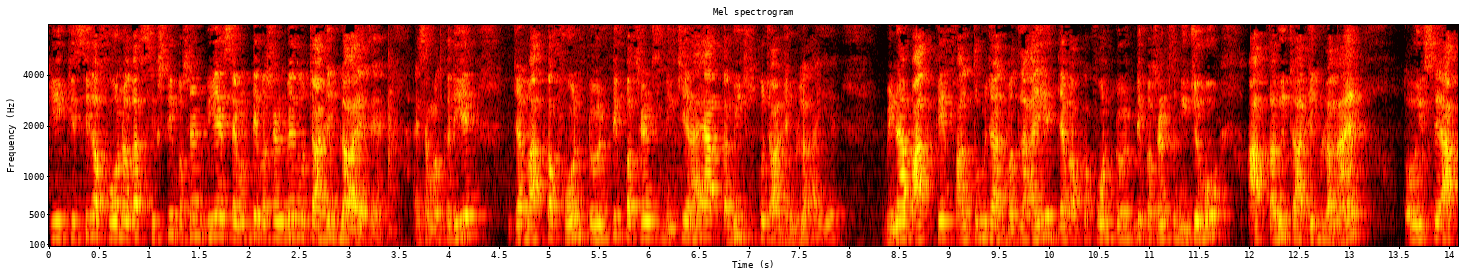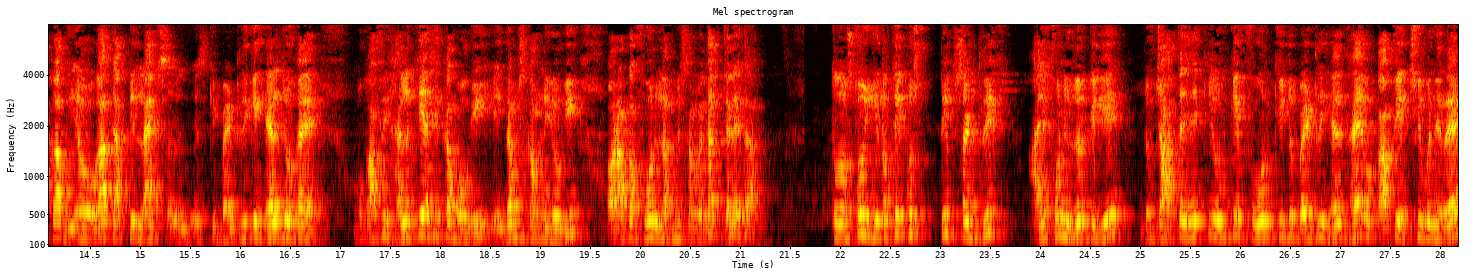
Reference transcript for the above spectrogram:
कि किसी का फ़ोन अगर 60 परसेंट भी है 70 परसेंट भी है तो चार्जिंग लगा देते हैं ऐसा मत करिए। जब आपका फ़ोन 20 परसेंट से नीचे आए आप तभी उसको चार्जिंग लगाइए। बिना बात के फालतू में चार्ज मत लगाइए। जब आपका फ़ोन 20 परसेंट से नीचे हो, आप तभी चार्जिंग लगाएँ। तो इससे आपका यह होगा कि आपकी लाइफ इसकी बैटरी की हेल्थ जो है, वो काफ़ी हल्की हल्की कम होगी, एकदम से कम नहीं होगी और आपका फ़ोन लंबे समय तक चलेगा। तो दोस्तों, ये तो थे कुछ tips and trick iPhone user के लिए जो चाहते हैं कि उनके फ़ोन की जो बैटरी हेल्थ है, वो काफ़ी अच्छी बनी रहे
